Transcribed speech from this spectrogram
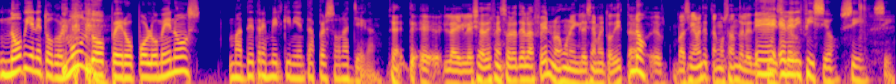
no viene todo el mundo, pero por lo menos más de 3.500 personas llegan. Eh, la Iglesia Defensores de la Fe no es una iglesia metodista. No. Eh, básicamente están usando el eh, edificio. el edificio, sí, sí.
